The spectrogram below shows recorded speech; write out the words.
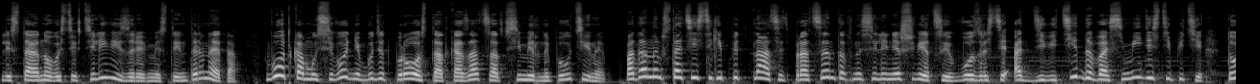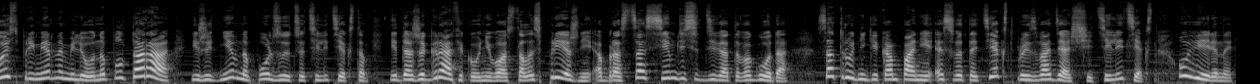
листая новости в телевизоре вместо интернета. Вот кому сегодня будет просто отказаться от всемирной паутины. По данным статистики, 15% населения Швеции в возрасте от 9 до 85, то есть примерно миллиона полтора, ежедневно пользуются телетекстом. И даже графика у него осталась прежней, образца 79 года. Сотрудники компании СВТ Текст, производящие телетекст, уверены,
